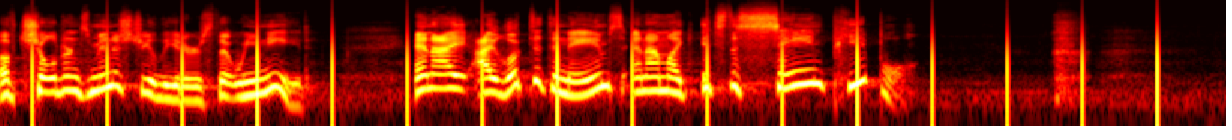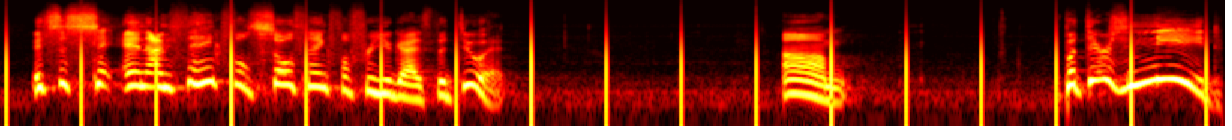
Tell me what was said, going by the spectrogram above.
of children's ministry leaders that we need. And I, I looked at the names and I'm like, it's the same people. It's the same, and I'm thankful, so thankful for you guys that do it. Um, but there's need.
